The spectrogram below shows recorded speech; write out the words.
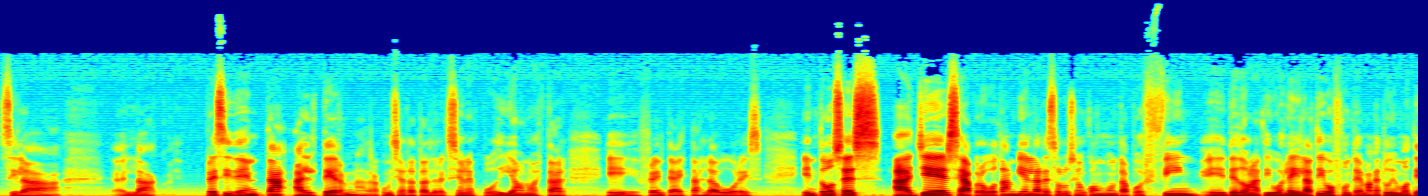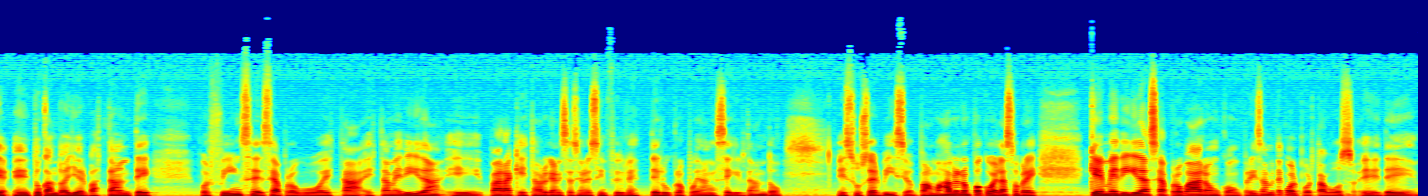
si la presidenta alterna de la Comisión Estatal de Elecciones podía o no estar eh, frente a estas labores. Entonces, ayer se aprobó también la resolución conjunta por fin eh, de donativos legislativos. Fue un tema que estuvimos tocando ayer bastante por fin se, se aprobó esta, esta medida eh, para que estas organizaciones sin fines de lucro puedan seguir dando eh, sus servicios. Vamos a hablar un poco ¿verdad? sobre qué medidas se aprobaron con precisamente con el portavoz eh, de,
